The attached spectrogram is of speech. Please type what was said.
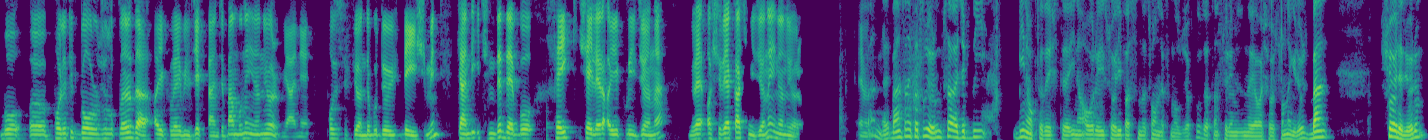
bu, ııı, politik doğruculukları da ayıklayabilecek bence. Ben buna inanıyorum yani pozitif yönde bu değişimin kendi içinde de bu fake şeyleri ayıklayacağına ve aşırıya kaçmayacağına inanıyorum en Ben de. Ben sana katılıyorum. Sadece bir bir noktada, işte, yine orayı söyleyip aslında son lafım olacak bu. Zaten süremizin de yavaş yavaş sonuna geliyoruz. Ben şöyle diyorum,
